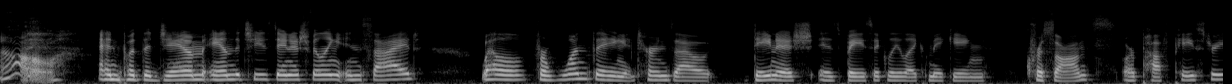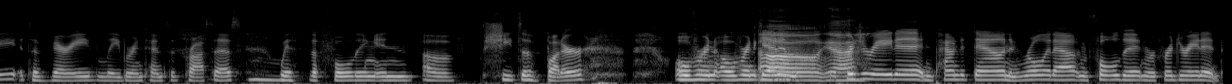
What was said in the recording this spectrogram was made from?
Oh. and put the jam and the cheese Danish filling inside. Well, for one thing, it turns out Danish is basically like making croissants or puff pastry. It's a very labor intensive process hmm. with the folding in of sheets of butter over and over and again Oh, and yeah. refrigerate it and pound it down and roll it out and fold it and refrigerate it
